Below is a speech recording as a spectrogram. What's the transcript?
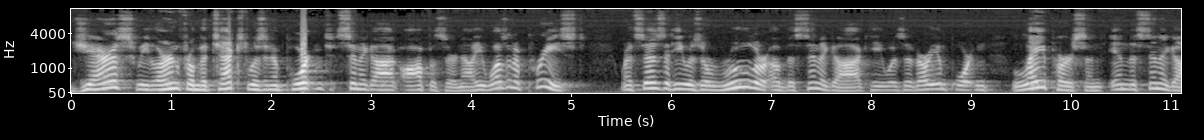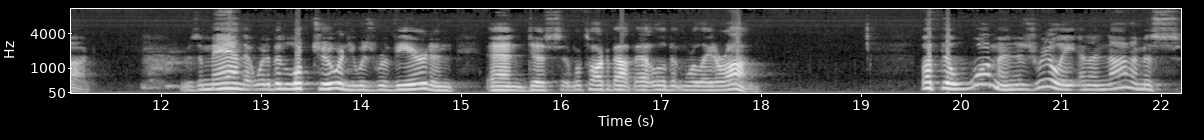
Jairus, we learn from the text, was an important synagogue officer. Now, he wasn't a priest. When it says that he was a ruler of the synagogue, he was a very important layperson in the synagogue. He was a man that would have been looked to and he was revered and, and just, we'll talk about that a little bit more later on. But the woman is really an anonymous,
